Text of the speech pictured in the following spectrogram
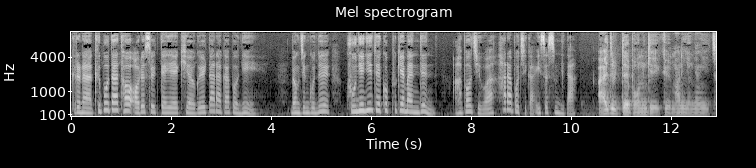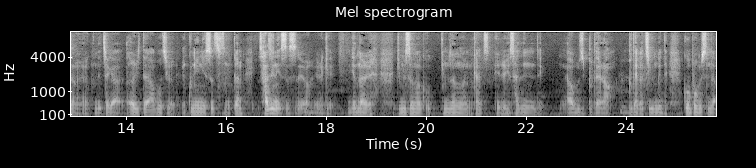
그러나 그보다 더 어렸을 때의 기억을 따라가 보니 명진군을 군인이 되고프게 만든 아버지와 할아버지가 있었습니다. 아이들 때 보는 게 그 많은 영향이 있잖아요. 근데 제가 어릴 때 아버지가 군인이 있었으니까 사진이 있었어요. 이렇게 옛날에 김일성하고 김정은 같이 이렇게 사진인데 아버지 부대랑 부대가 찍은 건데 그거 보면서 나,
